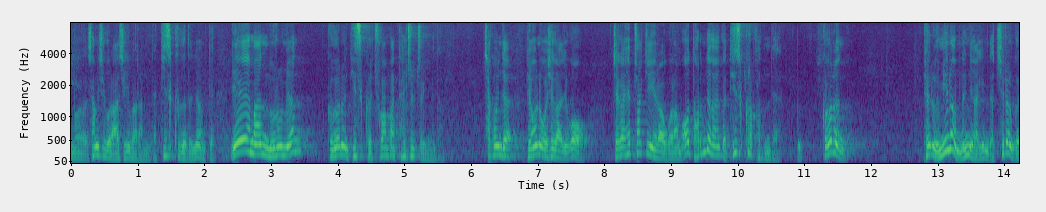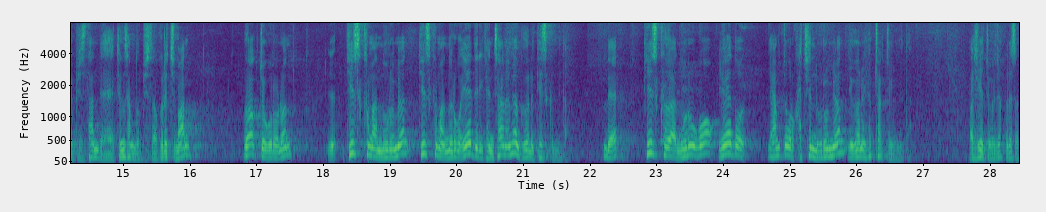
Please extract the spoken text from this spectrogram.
뭐 상식으로 아시기 바랍니다. 디스크거든요. 이렇게 얘만 누르면 그거는 디스크 추간판 탈출증입니다. 자꾸 이제 병원에 오셔가지고 제가 협착증이라고 그러면 어 다른 데 가니까 디스크라고 하던데 그거는 별 의미는 없는 이야기입니다. 치료는 거의 비슷한데 증상도 비슷하고 그렇지만 의학적으로는 디스크만 누르면 디스크만 누르고 얘들이 괜찮으면 그거는 디스크입니다. 근데 디스크가 누르고 얘도 양쪽으로 같이 누르면 이거는 협착증입니다. 아시겠죠? 그죠? 그래서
